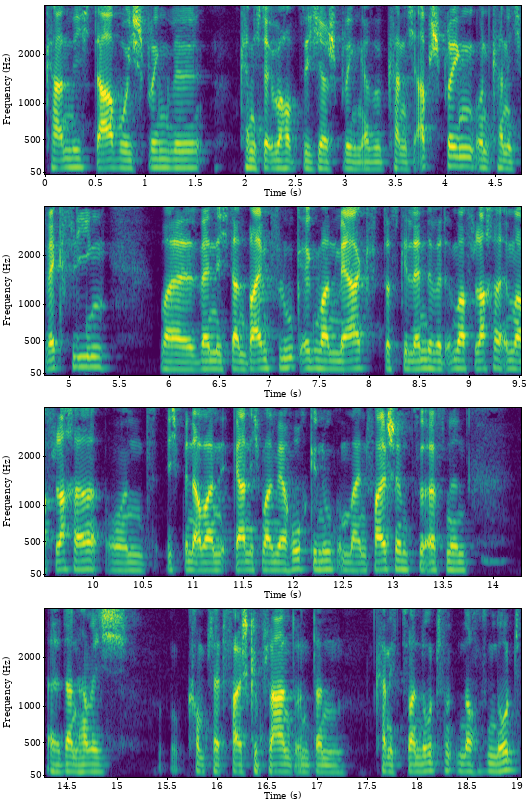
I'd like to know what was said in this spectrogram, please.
kann ich da, wo ich springen will, kann ich da überhaupt sicher springen? Also kann ich abspringen und kann ich wegfliegen? Weil wenn ich dann beim Flug irgendwann merke, das Gelände wird immer flacher, immer flacher und ich bin aber gar nicht mal mehr hoch genug, um meinen Fallschirm zu öffnen, äh, dann habe ich komplett falsch geplant und dann kann ich zwar Not, noch Not,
